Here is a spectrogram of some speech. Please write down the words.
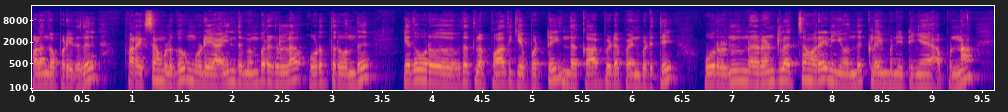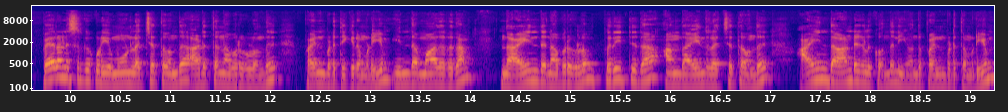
வழங்கப்படுகிறது. ஃபார் எக்ஸாம்பிளுக்கு உங்களுடைய ஐந்து மெம்பர்களில் ஒருத்தர் வந்து ஏதோ ஒரு விதத்தில் பாதிக்கப்பட்டு இந்த காப்பீடை பயன்படுத்தி ஒரு ரெண்டு ரெண்டு லட்சம் வரை நீங்கள் வந்து கிளைம் பண்ணிட்டீங்க அப்படின்னா பேரண்ட்ஸ் இருக்கக்கூடிய மூணு லட்சத்தை வந்து அடுத்த நபர்கள் வந்து பயன்படுத்திக்கிற முடியும். இந்த மாதிரி தான் இந்த ஐந்து நபர்களும் பிரித்து தான் அந்த ஐந்து லட்சத்தை வந்து ஐந்து ஆண்டுகளுக்கு வந்து நீங்கள் வந்து பயன்படுத்த முடியும்.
